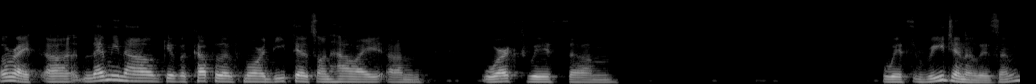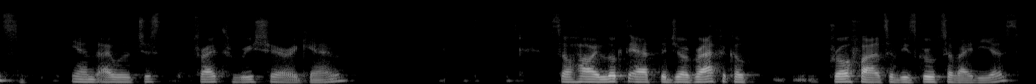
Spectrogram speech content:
All right, uh, let me now give a couple of more details on how I um, worked with, um, with regionalisms. And I will just try to reshare again. So how I looked at the geographical profiles of these groups of ideas.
